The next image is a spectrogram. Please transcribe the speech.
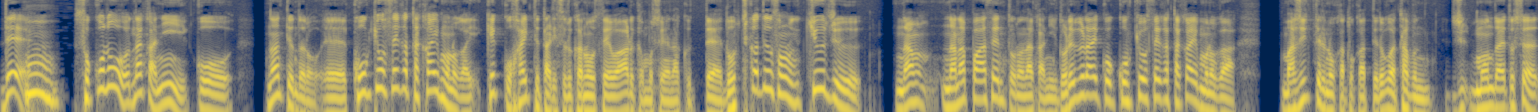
で、うん。そこの中に、こう、なんて言うんだろう、えー公共性が高いものが結構入ってたりする可能性はあるかもしれなくって、どっちかというとその97%の中にどれぐらいこう公共性が高いものが混じってるのかとかっていうのが多分問題としては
